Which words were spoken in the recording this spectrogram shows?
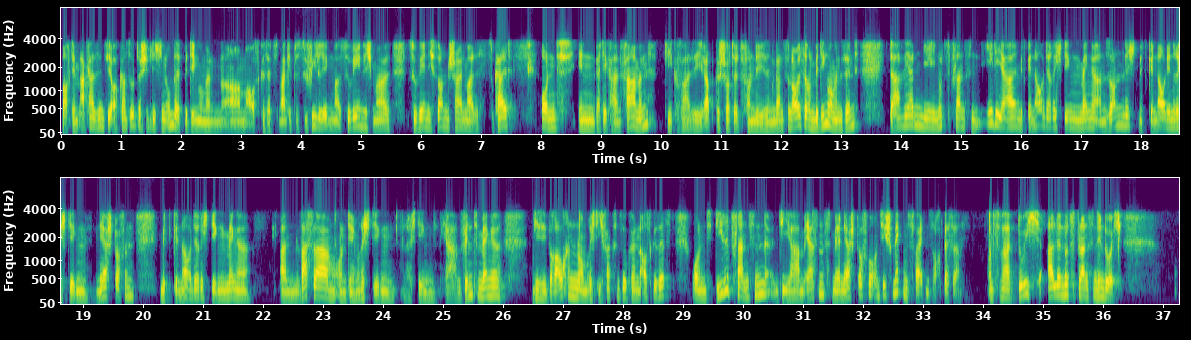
auf dem Acker sind sie auch ganz unterschiedlichen Umweltbedingungen ähm, ausgesetzt. Mal gibt es zu viel Regen, mal zu wenig, mal zu wenig Sonnenschein, mal ist es zu kalt. Und in vertikalen Farmen, die quasi abgeschottet von diesen ganzen äußeren Bedingungen sind, da werden die Nutzpflanzen ideal mit genau der richtigen Menge an Sonnenlicht, mit genau den richtigen Nährstoffen, mit genau der richtigen Menge an Wasser und dem richtigen, richtigen ja, Windmenge, die sie brauchen, um richtig wachsen zu können, ausgesetzt. Und diese Pflanzen, die haben erstens mehr Nährstoffe und sie schmecken zweitens auch besser. Und zwar durch alle Nutzpflanzen hindurch.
